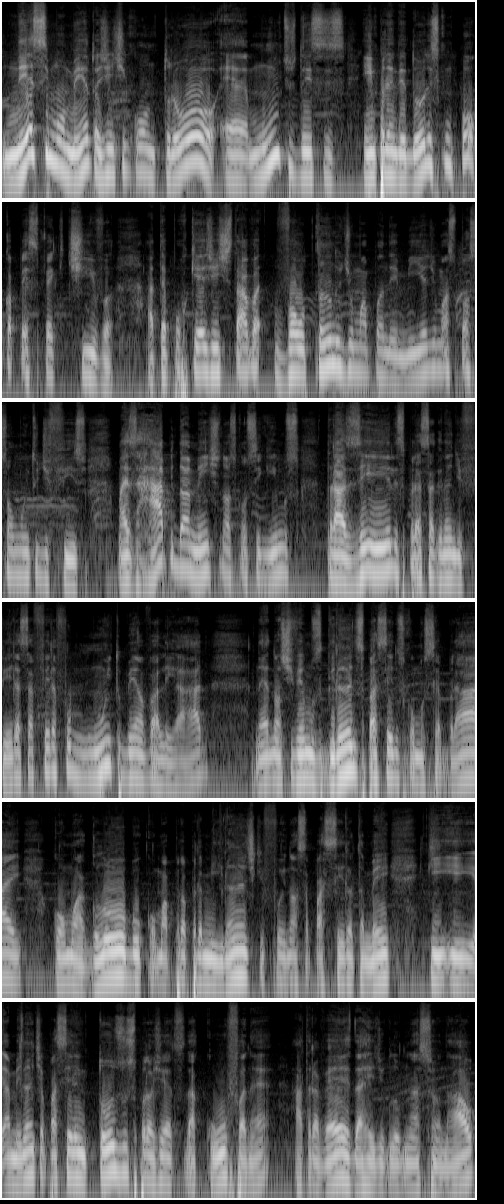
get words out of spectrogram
nesse momento, a gente encontrou é, muitos desses empreendedores com pouca perspectiva, até porque a gente estava voltando de uma pandemia, de uma situação muito difícil. Mas rapidamente nós conseguimos trazer eles para essa grande feira. Essa feira foi muito bem avaliada. Né? Nós tivemos grandes parceiros como o Sebrae, como a Globo, como a própria Mirante, que foi nossa parceira também. Que, a Mirante é parceira em todos os projetos da CUFA, né? através da Rede Globo Nacional.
